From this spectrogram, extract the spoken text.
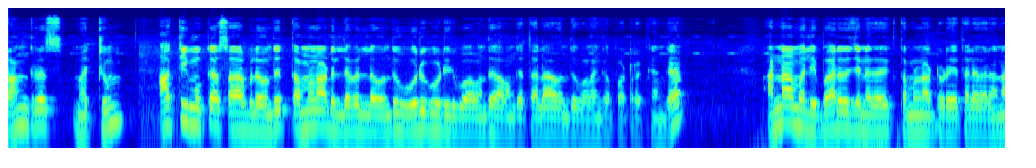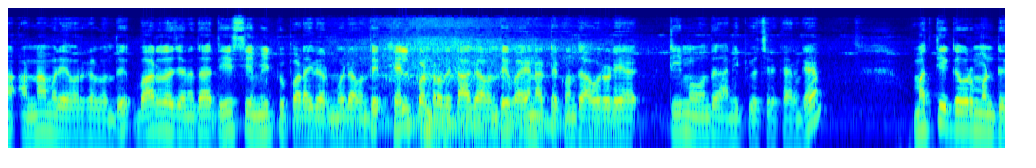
காங்கிரஸ் மற்றும் அதிமுக சார்பில் வந்து தமிழ்நாடு லெவலில் வந்து ஒரு கோடி ரூபா வந்து அவங்க தலா வந்து வழங்கப்பட்டிருக்குங்க. அண்ணாமலை பாரதிய ஜனதா தமிழ்நாட்டுடைய தலைவரான அண்ணாமலை அவர்கள் வந்து பாரத ஜனதா தேசிய மீட்பு படையினர் மூலம் வந்து ஹெல்ப் பண்ணுறதுக்காக வந்து வயநாட்டுக்கு வந்து அவருடைய டீமை வந்து அனுப்பி வச்சுருக்காருங்க. மத்திய கவர்மெண்ட்டு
